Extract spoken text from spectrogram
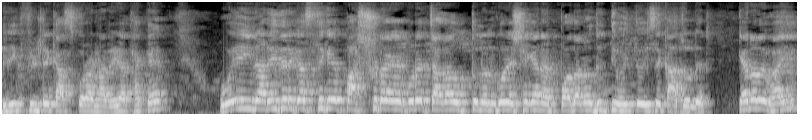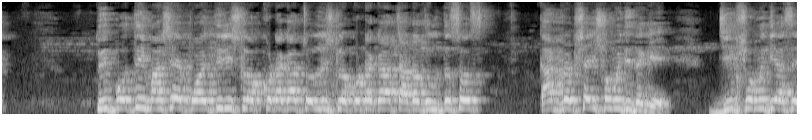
ব্রিক ফিল্ডে কাজ করা নারীরা থাকে, ওই নারীদের কাছ থেকে পাঁচশো টাকা করে চাঁদা উত্তোলন করে সেখানে প্রধান অতিথি হইতে হয়েছে কাজলের। কেন রে ভাই? তুই প্রতি মাসে পঁয়ত্রিশ লক্ষ টাকা, চল্লিশ লক্ষ টাকা চাঁদা তুলতেছস কাঠ ব্যবসায়ী সমিতি থেকে। জীব সমিতি আছে,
